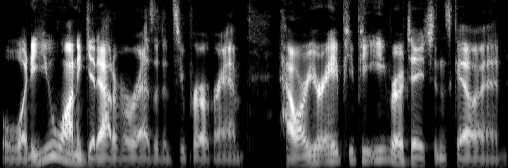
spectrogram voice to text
what do you want to get out of a residency program? How are your APPE rotations going?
